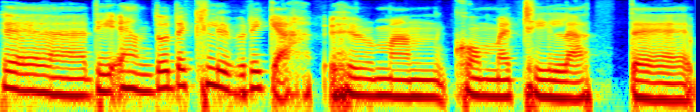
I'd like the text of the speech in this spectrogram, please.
Eh, det är ändå det kluriga hur man kommer till att eh,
